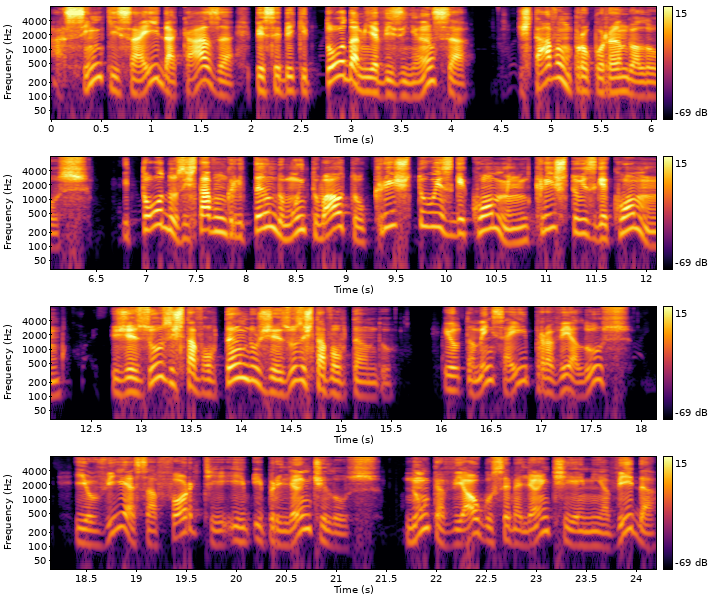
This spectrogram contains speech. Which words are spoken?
Assim que saí da casa, percebi que toda a minha vizinhança estavam procurando a luz. E todos estavam gritando muito alto: Cristo is gekommen, Cristo is gekommen. Jesus está voltando, Jesus está voltando. Eu também saí para ver a luz e eu vi essa forte e, e brilhante luz. Nunca vi algo semelhante em minha vida.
